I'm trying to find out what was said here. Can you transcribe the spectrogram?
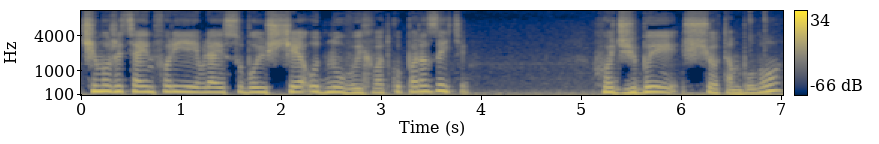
Чи може ця інфорія являє собою ще одну вихватку паразитів? Хоч би що там було,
